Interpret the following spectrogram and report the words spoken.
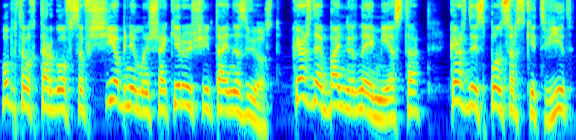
оптовых торговцев щебнем и шокирующие тайны звезд. Каждое баннерное место, каждый спонсорский твит,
